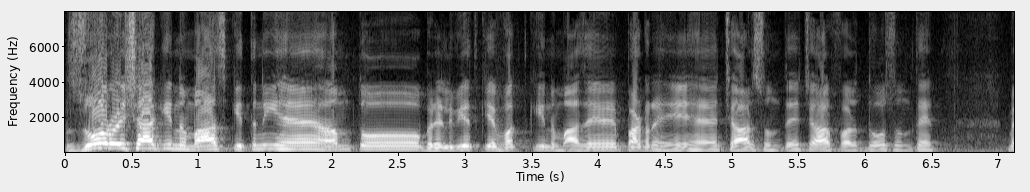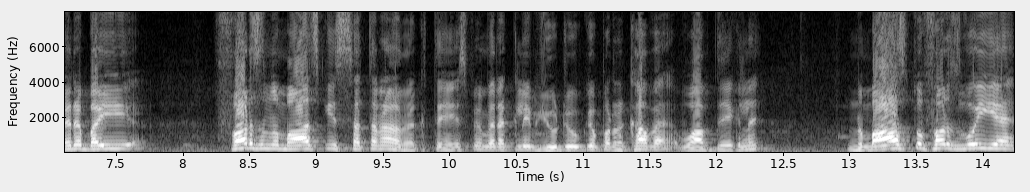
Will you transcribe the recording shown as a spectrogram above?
زور و عشاء کی نماز کتنی ہے؟ ہم تو بریلویت کے وقت کی نمازیں پڑھ رہے ہیں، چار سنتے ہیں چار فرض، دو سنتے ہیں میرے بھائی، فرض نماز کی سترہ رکھتے ہیں۔ اس پہ میرا کلپ یوٹیوب کے اوپر رکھا ہوا ہے، وہ آپ دیکھ لیں۔ نماز تو فرض وہی ہے،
